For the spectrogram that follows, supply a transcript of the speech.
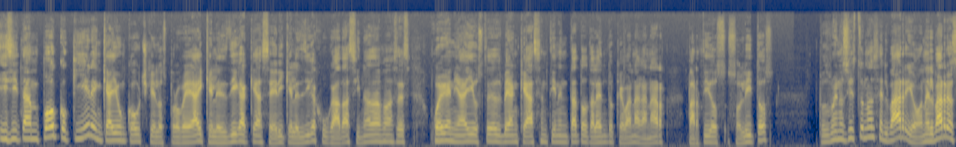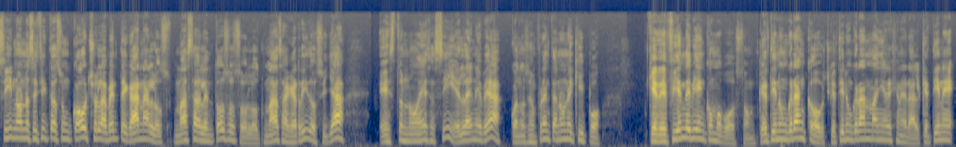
y si tampoco quieren que haya un coach que los provea y que les diga qué hacer y que les diga jugadas, si nada más es jueguen y ahí ustedes vean qué hacen, tienen tanto talento que van a ganar partidos solitos, pues bueno, si esto no es el barrio, en el barrio sí no necesitas un coach, solamente gana los más talentosos o los más aguerridos y ya. Esto no es así, es la NBA. Cuando se enfrentan a un equipo que defiende bien como Boston, que tiene un gran coach, que tiene un gran manager general, que tiene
